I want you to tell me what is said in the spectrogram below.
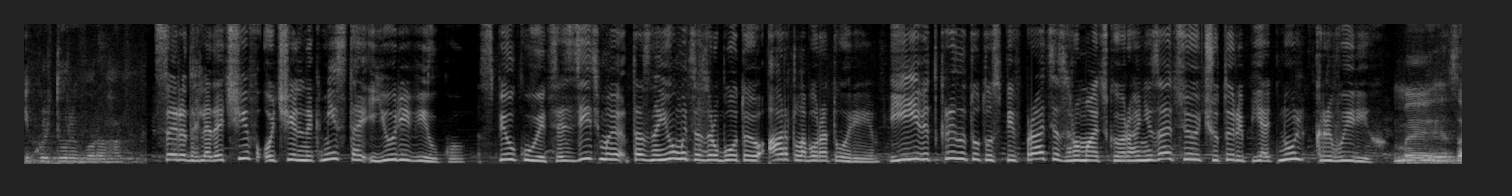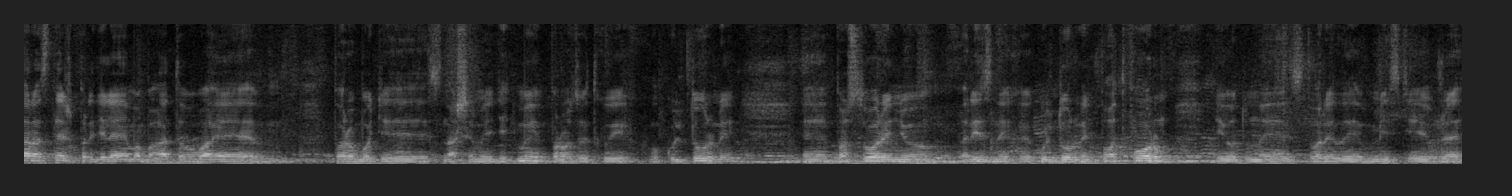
і культури ворога. Серед глядачів очільник міста Юрій Вілкул спілкується з дітьми та знайомиться з роботою арт-лабораторії. Її відкрили тут у співпраці з громадською організацією 450 Кривий Ріг. Ми зараз теж приділяємо багато уваги по роботі з нашими дітьми, по розвитку їх культурний, е, по створенню різних культурних платформ. І от вони створили в місті вже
